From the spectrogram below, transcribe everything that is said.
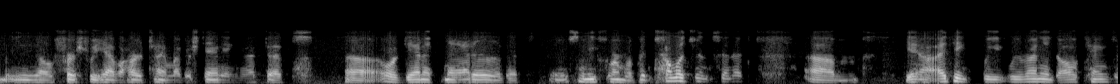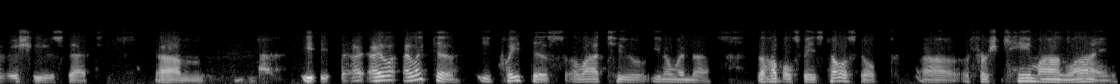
you know first we have a hard time understanding that that's uh, organic matter or that there's any form of intelligence in it. Um, yeah, I think we, we run into all kinds of issues that um, I, I, I like to equate this a lot to you know when the the Hubble Space Telescope uh, first came online,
